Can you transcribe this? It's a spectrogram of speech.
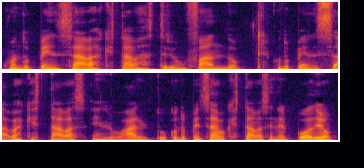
cuando pensabas que estabas triunfando, cuando pensabas que estabas en lo alto, cuando pensabas que estabas en el podio,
